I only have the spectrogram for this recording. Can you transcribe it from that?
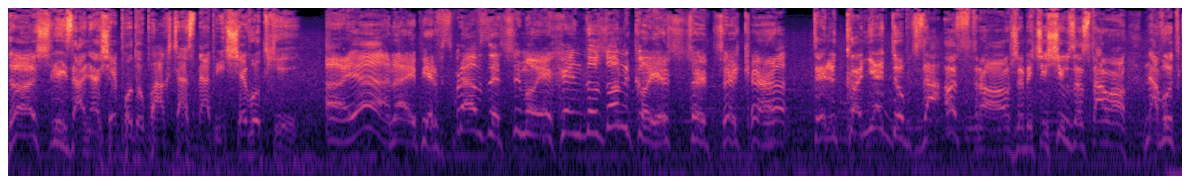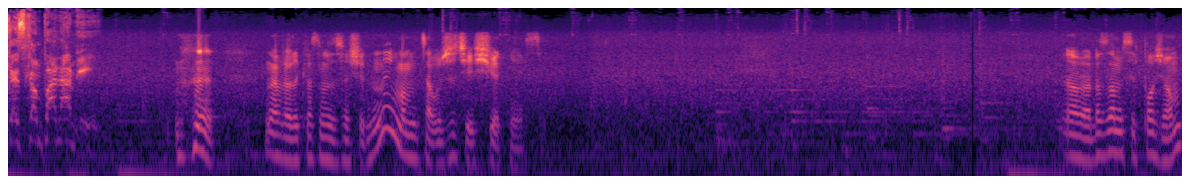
Do ślizania się po dupach czas napić się wódki. A ja najpierw sprawdzę, czy moje chędożonko jeszcze czeka. Tylko nie dup za ostro, żeby ci sił zostało na wódkę z kompanami. Naprawdę krasnoludy są świetne. No i mamy całe życie i świetnie jest. Dobra, rozdamy sobie poziom.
